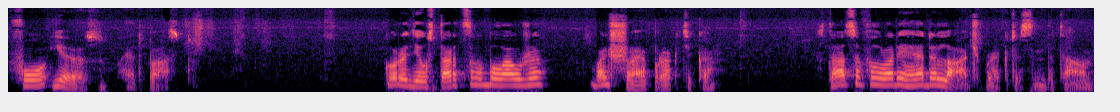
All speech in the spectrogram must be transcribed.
Four years had passed. В городе у Старцева была уже большая практика. Старцев already had a large practice in the town.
